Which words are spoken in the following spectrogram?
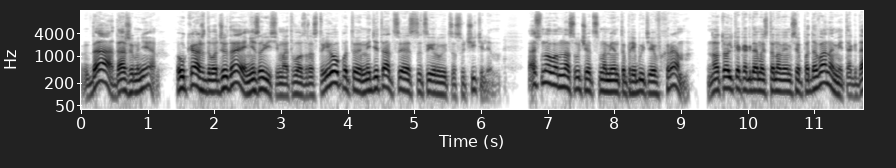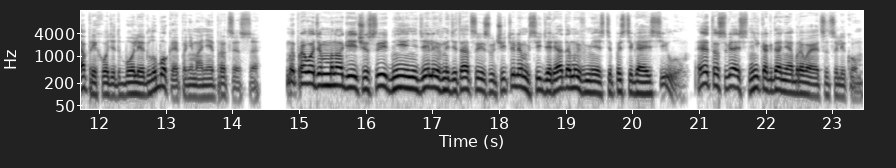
«Да, даже мне. У каждого джедая, независимо от возраста и опыта, медитация ассоциируется с учителем. Основам нас учат с момента прибытия в храм. Но только когда мы становимся подаванами, тогда приходит более глубокое понимание процесса. Мы проводим многие часы, дни и недели в медитации с учителем, сидя рядом и вместе постигая силу. Эта связь никогда не обрывается целиком.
